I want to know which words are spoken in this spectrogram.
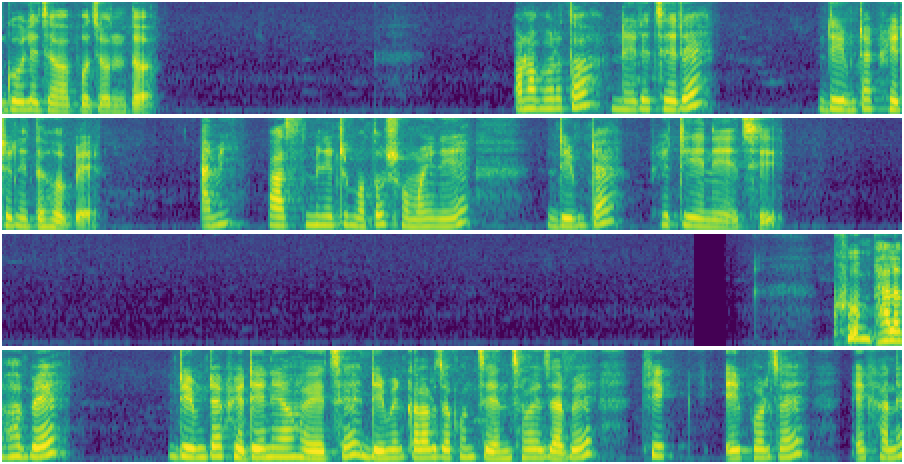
গলে যাওয়া পর্যন্ত। অনবরত নেড়ে চেড়ে ডিমটা ফেটে নিতে হবে। আমি পাঁচ মিনিটের মতো সময় নিয়ে ডিমটা ফেটিয়ে নিয়েছি। খুব ভালোভাবে ডিমটা ফেটিয়ে নেওয়া হয়েছে। ডিমের কালার যখন চেঞ্জ হয়ে যাবে, ঠিক এই পর্যায়ে এখানে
